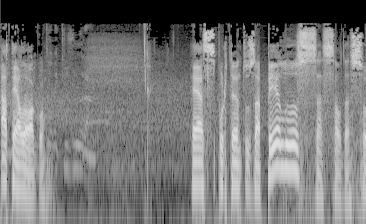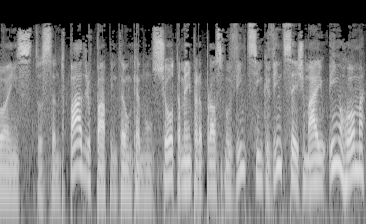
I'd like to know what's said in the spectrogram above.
até logo. Esses, portanto, os apelos, as saudações do Santo Padre, o Papa, então, que anunciou também para o próximo 25 e 26 de maio, em Roma,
